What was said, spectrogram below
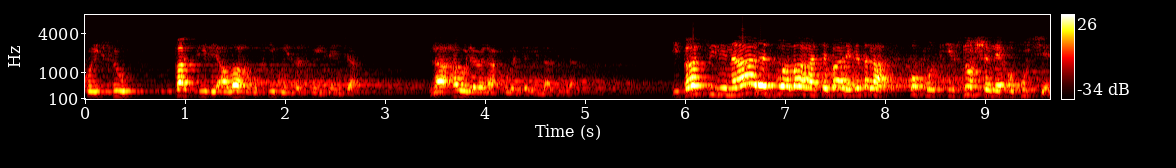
koji su bacili Allahovu knjigu iza svojih leđa. La haule ve la kuvete illa billah. I bacili naredbu Allaha te bare kada poput iznošene obuće.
